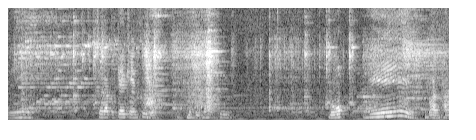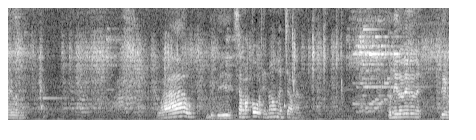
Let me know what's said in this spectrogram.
นี่ใช่แล้วก็แก้เค้นขึ้นเลยมันตีเข้ามาขึ้นหนูนี่บ้านไทยวันนี้ว้าวดูดีซามาโกเทนอเฮือนเจ้าค่ะตัวนี้ตัวนี้ตัวนี้เดี๋ยว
